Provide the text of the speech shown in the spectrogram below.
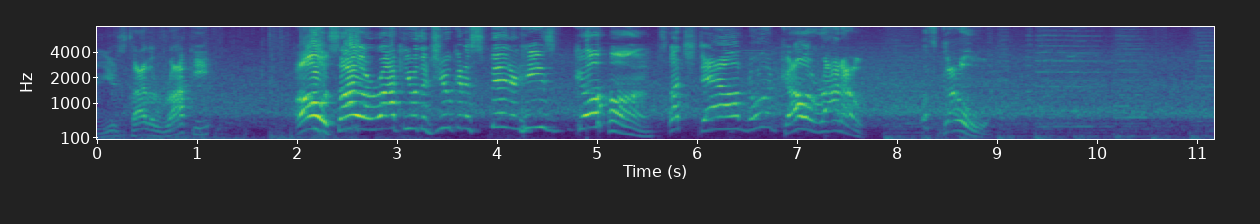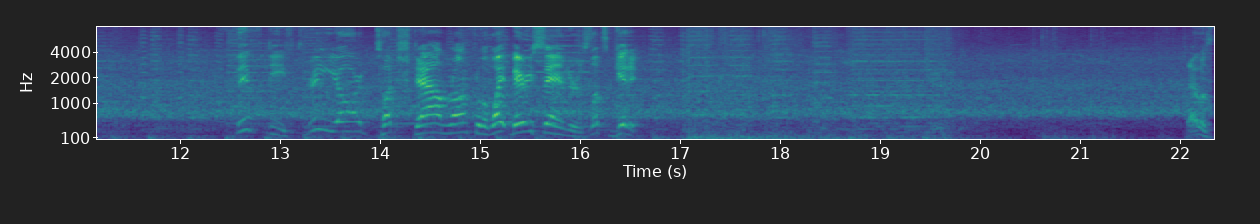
And here's Tyler Rocky. Oh, Tyler Rocky with a juke and a spin, and he's gone. Touchdown, Northern Colorado. Let's go. 53-yard touchdown run for the White Whiteberry Sanders. Let's get it. That was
